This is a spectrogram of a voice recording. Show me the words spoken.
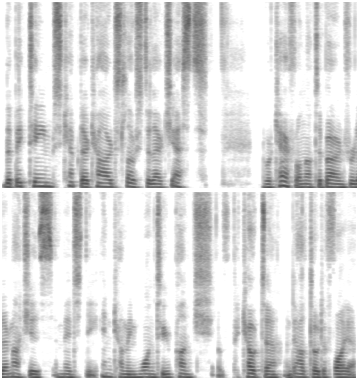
the big teams kept their cards close to their chests and were careful not to burn through their matches amidst the incoming one-two punch of Picota and Alto de Foia.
